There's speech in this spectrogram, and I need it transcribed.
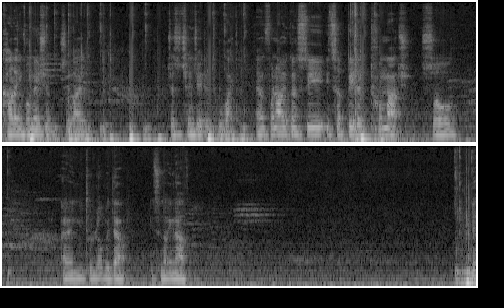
color information so I just change it to white. And for now you can see it's a bit too much so I need to lower it down. It's not enough. Yeah.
